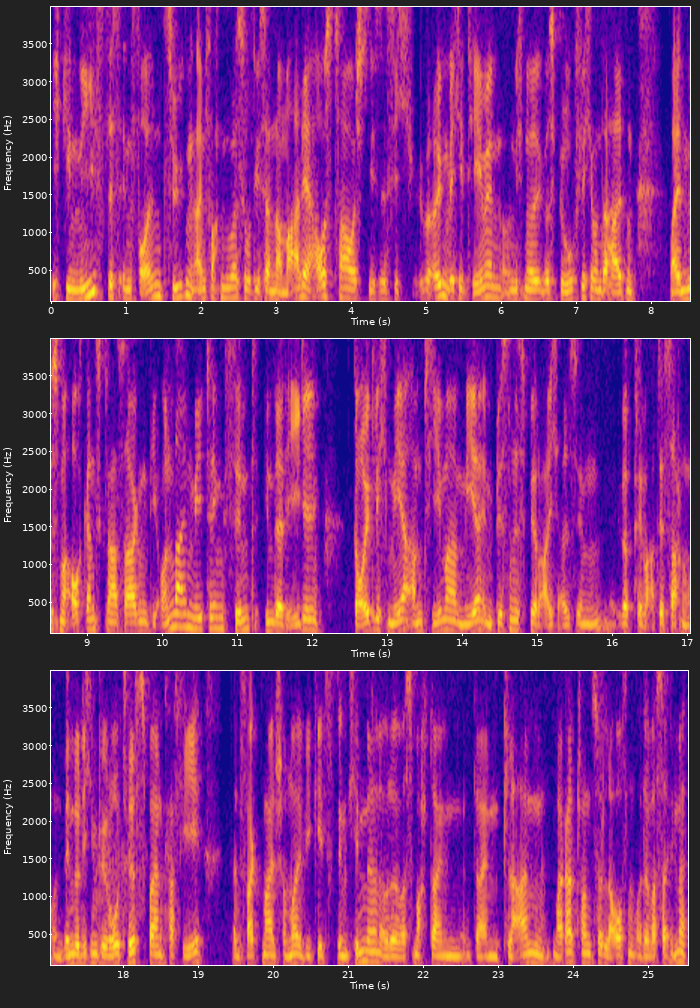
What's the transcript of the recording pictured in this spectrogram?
Ich genieße das in vollen Zügen, einfach nur so dieser normale Austausch, dieses sich über irgendwelche Themen und nicht nur über das Berufliche unterhalten. Weil müssen wir auch ganz klar sagen, die Online-Meetings sind in der Regel deutlich mehr am Thema, mehr im Business-Bereich als im, über private Sachen. Und wenn du dich im Büro triffst beim Café, dann fragt mal schon mal, wie geht's den Kindern oder was macht dein, dein Plan, Marathon zu laufen oder was auch immer.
